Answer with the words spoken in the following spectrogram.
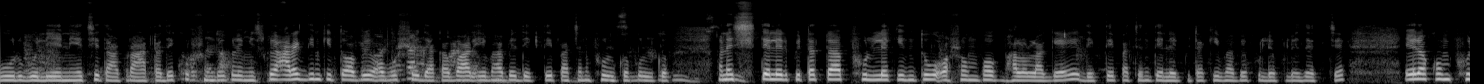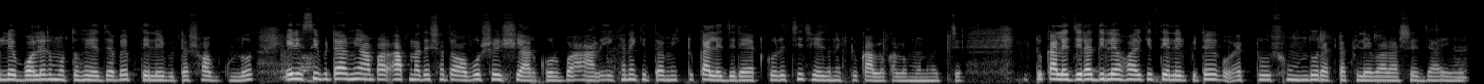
গুড় গুলিয়ে নিয়েছি, তারপর আটা দিয়ে খুব সুন্দর করে মিক্স করে, আরেকদিন কিন্তু অবশ্যই অবশ্যই দেখাবো। আর এভাবে দেখতেই পাচ্ছেন, ফুলকো ফুলকো। মানে তেলের পিঠাটা ফুললে কিন্তু অসম্ভব ভালো লাগে। দেখতেই পাচ্ছেন তেলের পিঠা কীভাবে ফুলে ফুলে যাচ্ছে। এরকম ফুলে বলের মতো হয়ে যাবে তেলের পিঠা সবগুলো। এই রেসিপিটা আমি আবার আপনাদের সাথে অবশ্যই শেয়ার করব। আর এখানে কিন্তু আমি একটু কালে জিরা অ্যাড করেছি সেই জন্য একটু কালো কালো মনে হচ্ছে। একটু কালে জিরা দিলে হয় কি তেলের পিঠে একটু সুন্দর একটা ফ্লেভার আসে। যাই হোক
